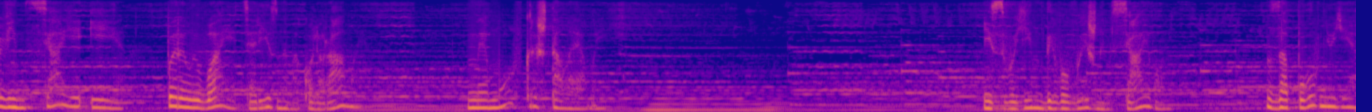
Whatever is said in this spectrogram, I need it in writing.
Він сяє і переливається різними кольорами, немов кришталевий. І своїм дивовижним сяйвом заповнює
